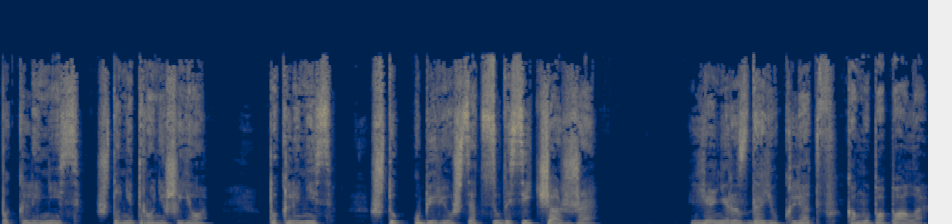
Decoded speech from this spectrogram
«Поклянись, что не тронешь ее. Поклянись, что уберешься отсюда сейчас же!» «Я не раздаю клятв, кому попало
